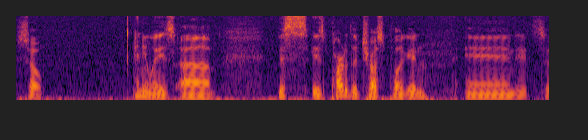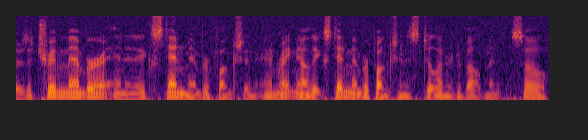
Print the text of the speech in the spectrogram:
So anyways, uh, this is part of the Truss plugin and it's there's a trim member and an extend member function. And right now the extend member function is still under development. So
